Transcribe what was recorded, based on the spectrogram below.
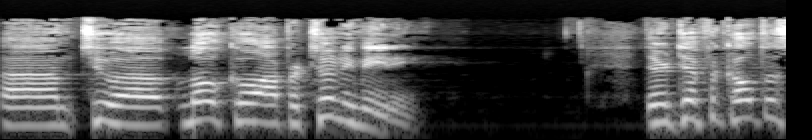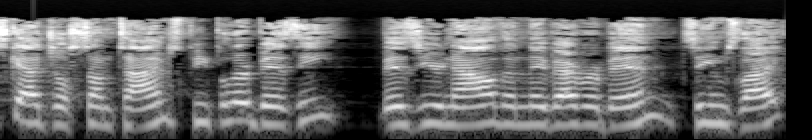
um, to a local opportunity meeting, they're difficult to schedule sometimes. People are busy, busier now than they've ever been, it seems like.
